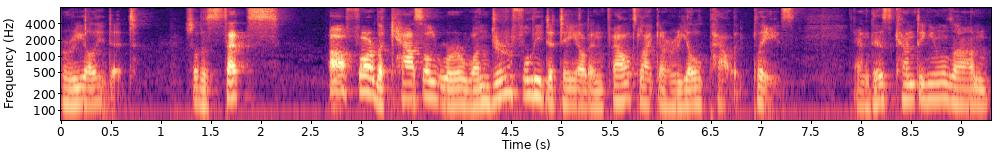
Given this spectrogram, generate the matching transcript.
really did. So the sets for the castle were wonderfully detailed and felt like a real place. And this continues on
